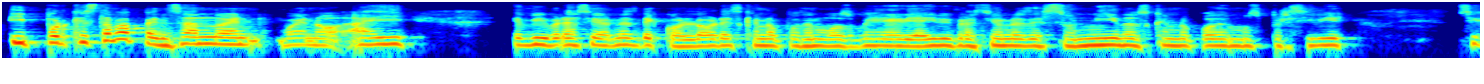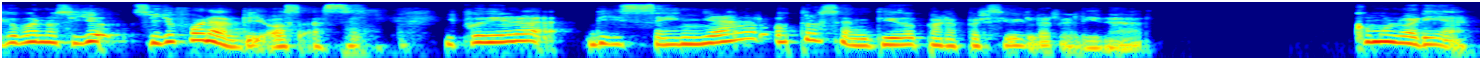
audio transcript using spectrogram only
Y porque estaba pensando en, bueno, hay vibraciones de colores que no podemos ver y hay vibraciones de sonidos que no podemos percibir. Así que bueno, si yo, si yo fuera Dios así y pudiera diseñar otro sentido para percibir la realidad, ¿cómo lo haría?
